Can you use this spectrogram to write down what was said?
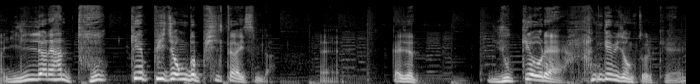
1년에 한 두 개피 정도 필 때가 있습니다. 예. 그러니까 이제 6개월에 한 개비 정도 이렇게.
